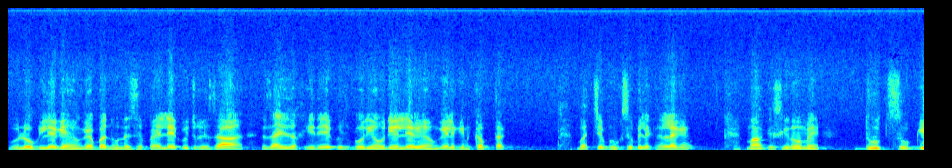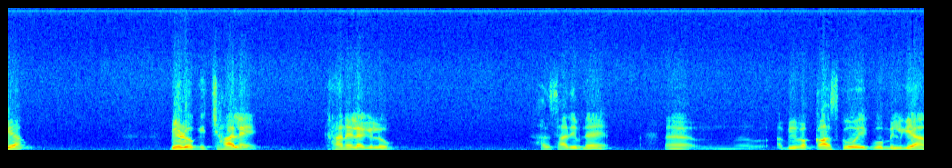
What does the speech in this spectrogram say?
وہ لوگ لے گئے ہوں گے، بند ہونے سے پہلے کچھ غذا، غذائی ذخیرے، کچھ بوریاں ووریاں لے گئے ہوں گے، لیکن کب تک؟ بچے بھوک سے بلکنے لگے۔ ماں کے سینوں میں دودھ سوکھ گیا۔ پیڑوں کی چھالیں کھانے لگے لوگ۔ ہر صادب نے ابھی وقاص کو ایک وہ مل گیا،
